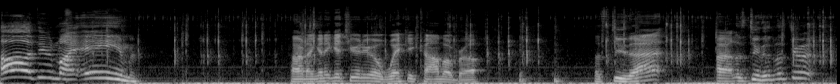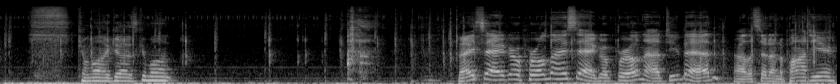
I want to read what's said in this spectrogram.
Oh, dude, my aim! Alright, I'm gonna get you into a wicked combo, bro. Let's do that. Alright, let's do this. Let's do it. Come on, guys. Come on. Nice aggro pearl, nice aggro pearl, not too bad. Alright, let's head on a pot here.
